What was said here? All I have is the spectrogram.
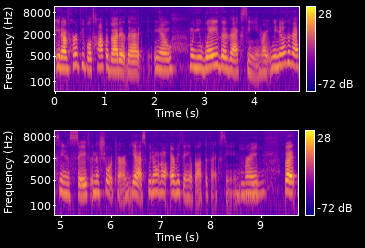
you know, I've heard people talk about it that, you know, when you weigh the vaccine, right, we know the vaccine is safe in the short term. Yes, we don't know everything about the vaccine, right? But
